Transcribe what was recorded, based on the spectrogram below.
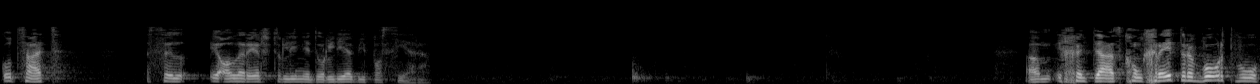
Gott sagt, es soll in allererster Linie durch Liebe passieren. Ich könnte ja als konkretere Wort, wo,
